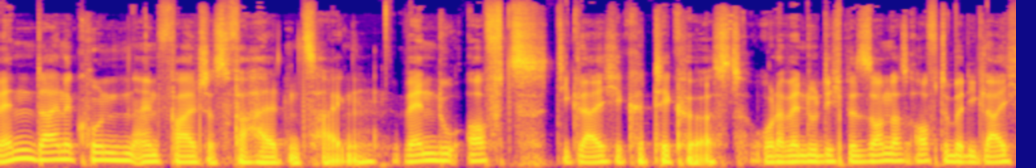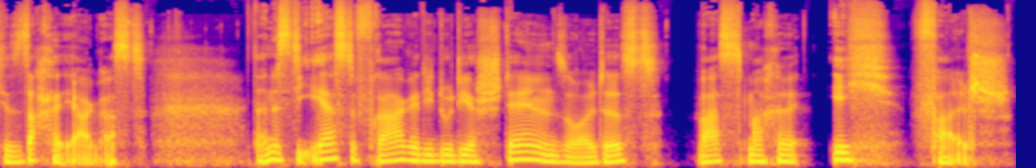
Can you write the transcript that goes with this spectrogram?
Wenn deine Kunden ein falsches Verhalten zeigen, wenn du oft die gleiche Kritik hörst oder wenn du dich besonders oft über die gleiche Sache ärgerst, dann ist die erste Frage, die du dir stellen solltest, was mache ich falsch?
